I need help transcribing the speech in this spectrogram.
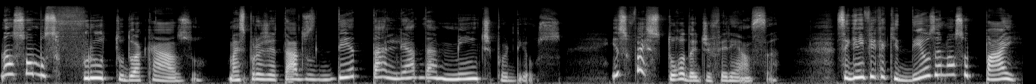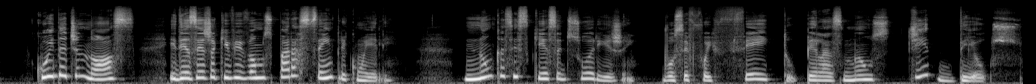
Não somos fruto do acaso, mas projetados detalhadamente por Deus. Isso faz toda a diferença. Significa que Deus é nosso Pai, cuida de nós e deseja que vivamos para sempre com Ele. Nunca se esqueça de sua origem. Você foi feito pelas mãos de Deus.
